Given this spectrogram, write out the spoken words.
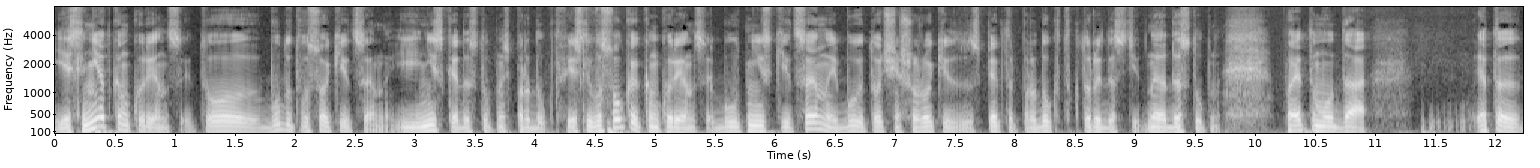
Если нет конкуренции, то будут высокие цены и низкая доступность продуктов. Если высокая конкуренция, будут низкие цены и будет очень широкий спектр продуктов, которые доступны. Поэтому, да, это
